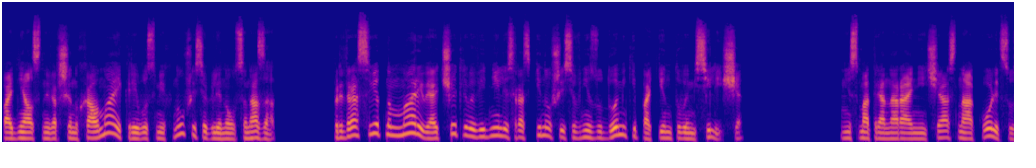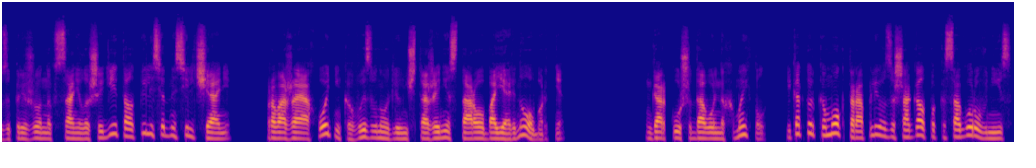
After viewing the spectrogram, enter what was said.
Поднялся на вершину холма и, криво усмехнувшись, оглянулся назад. В предрассветном мареве отчетливо виднелись раскинувшиеся внизу домики покинутого им селища. Несмотря на ранний час, на околицу, запряженных в сани лошадей, толпились односельчане, провожая охотника, вызванного для уничтожения старого боярина-оборотня. Гаркуша довольно хмыкнул и, как только мог, торопливо зашагал по косогору вниз,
